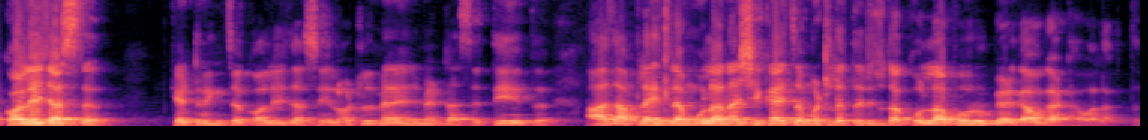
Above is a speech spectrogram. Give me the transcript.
कॉलेज असतं कॅटरिंगचं कॉलेज असेल हॉटेल मॅनेजमेंट असेल ते येतं. आज आपल्या इथल्या मुलांना शिकायचं म्हटलं तरी सुद्धा कोल्हापूर बेळगाव गाठावं लागतं.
